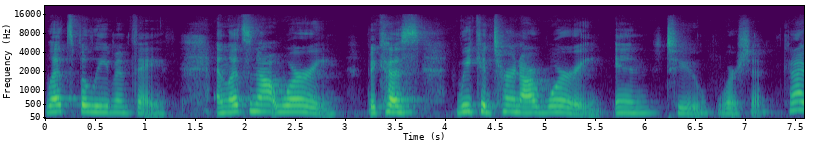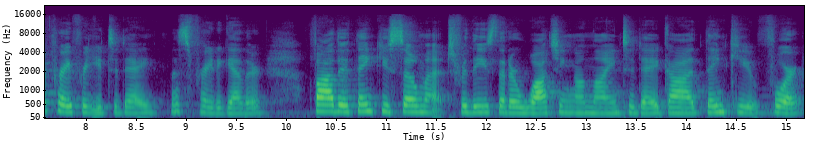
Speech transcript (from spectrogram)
Let's believe in faith. And let's not worry because we can turn our worry into worship. Can I pray for you today? Let's pray together. Father, thank you so much for these that are watching online today. God, thank you for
